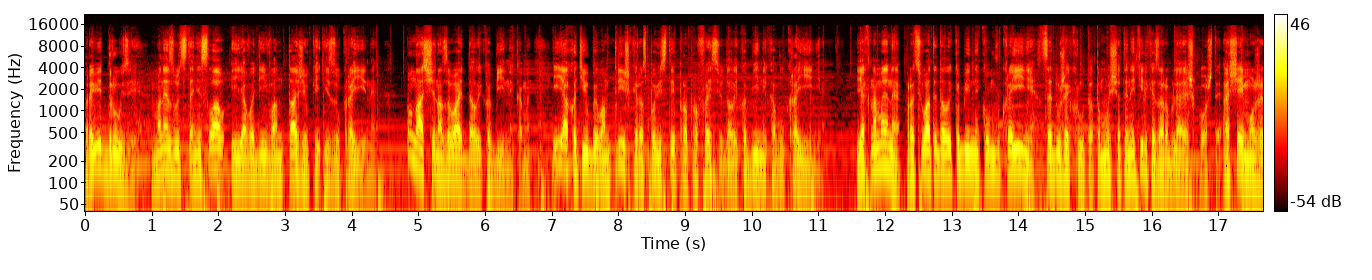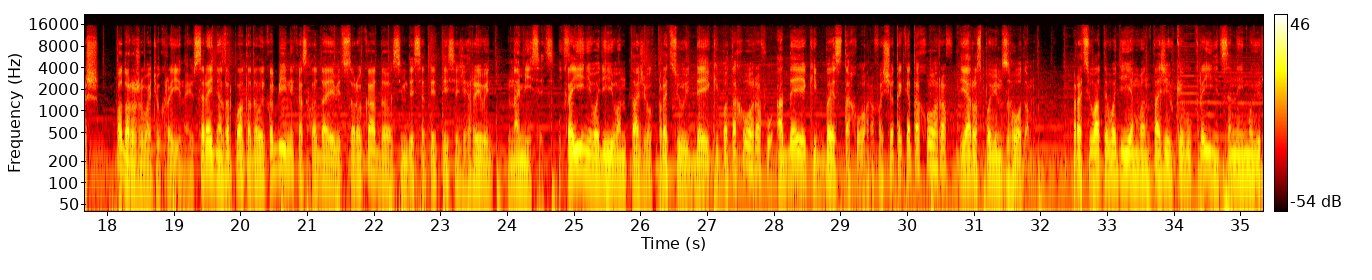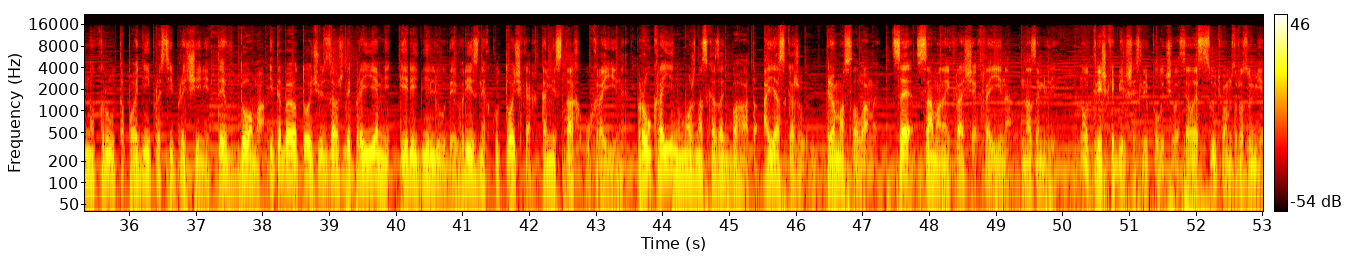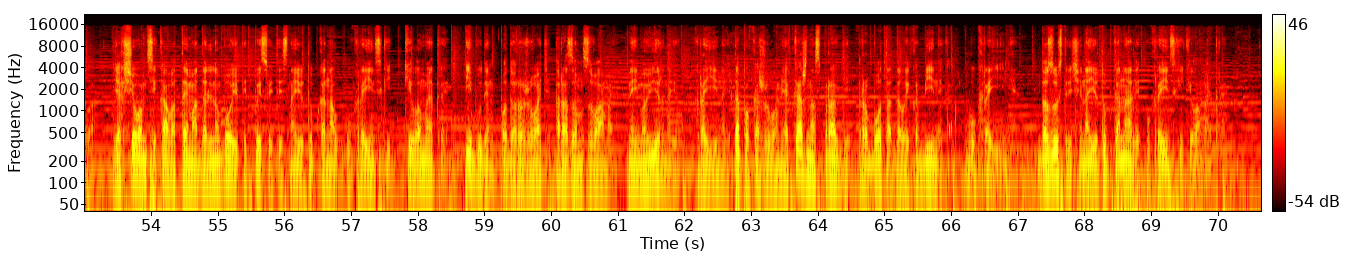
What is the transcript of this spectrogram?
Привіт, друзі! Мене звуть Станіслав і я водій вантажівки із України. Ну, нас ще називають далекобійниками. І я хотів би вам трішки розповісти про професію далекобійника в Україні. Як на мене, працювати далекобійником в Україні це дуже круто, тому що ти не тільки заробляєш кошти, а ще й можеш подорожувати Україною. Середня зарплата далекобійника складає від 40 до 70 тисяч гривень на місяць. В Україні водії вантажівок працюють деякі по тахографу, а деякі без тахографа. Що таке тахограф, я розповім згодом. Працювати водієм вантажівки в Україні це неймовірно круто по одній простій причині: ти вдома і тебе оточують завжди приємні і рідні люди в різних куточках та містах України. Про Україну можна сказати багато, а я скажу трьома словами: це сама найкраща країна на землі. Ну, трішки більше слів вийшло, але суть вам зрозуміла. Якщо вам цікава тема дальнобою, підписуйтесь на YouTube канал Українські кілометри і будемо подорожувати разом з вами неймовірною країною та покажу вам, яка ж насправді робота далекобійника в Україні. До зустрічі на YouTube каналі Українські кілометри.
